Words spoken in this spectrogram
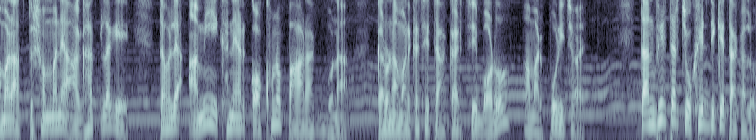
আমার আত্মসম্মানে আঘাত লাগে, তাহলে আমি এখানে আর কখনো পা রাখব না, কারণ আমার কাছে টাকার চেয়ে বড় আমার পরিচয়। তানভীর তার চোখের দিকে তাকালো।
